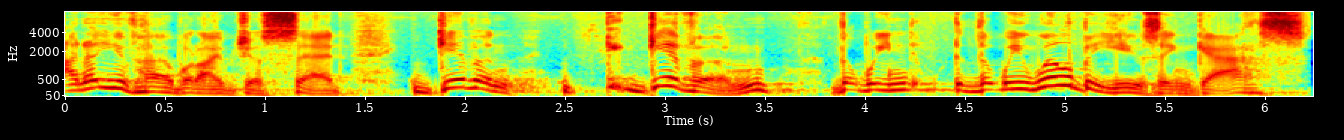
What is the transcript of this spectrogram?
I know you've heard what I've just said. Given, given that, we, that we will be using gas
